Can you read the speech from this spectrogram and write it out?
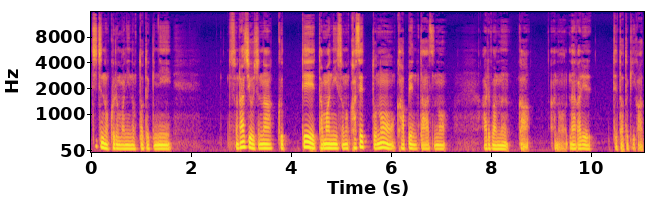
父の車に乗った時にそのラジオじゃなくってたまにそのカセットのカーペンターズのアルバムがあの流れてた時があっ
